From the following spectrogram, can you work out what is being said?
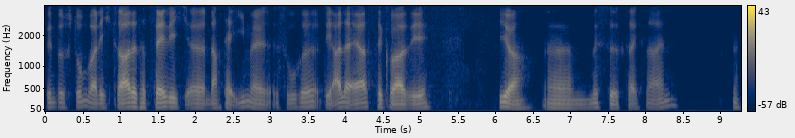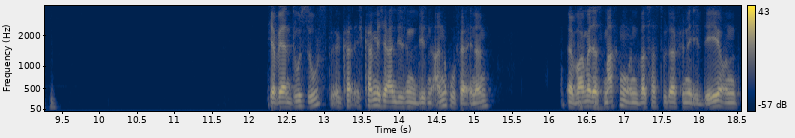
bin so stumm, weil ich gerade tatsächlich äh, nach der E-Mail suche. Die allererste quasi. Hier ähm, müsste es gleich sein. ja, während du suchst, äh, kann, ich kann mich ja an diesen, diesen Anruf erinnern. Äh, wollen wir das machen und was hast du da für eine Idee? Und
